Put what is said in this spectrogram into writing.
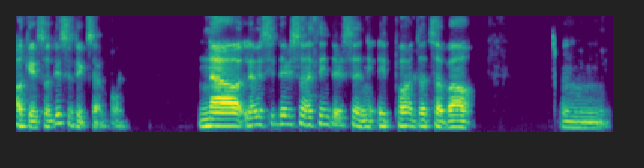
Okay, so this is the example. Now, let me see. There is, I think there is an, a part that's about, um,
